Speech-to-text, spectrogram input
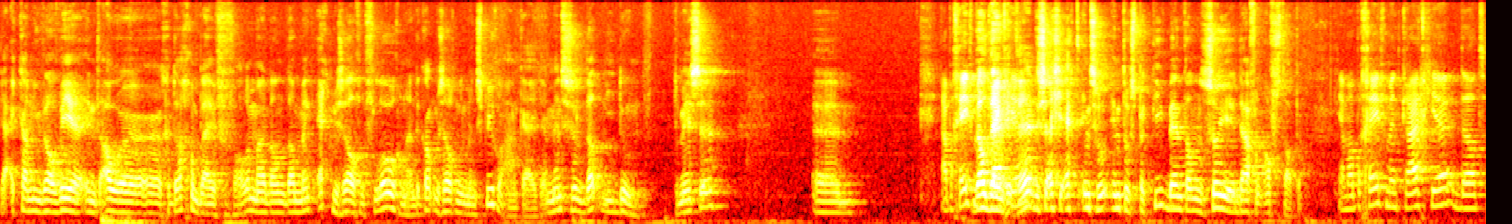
ja, ik kan nu wel weer in het oude eh, gedrag gaan blijven vervallen, maar dan, dan ben ik echt mezelf aan het. Dan kan ik mezelf niet met een spiegel aankijken. En mensen zullen dat niet doen. Tenminste, ehm, Nou, op een gegeven wel denk ik. je- Hè? Dus als je echt intro- introspectief bent, dan zul je daarvan afstappen. Ja, maar op een gegeven moment krijg je dat,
